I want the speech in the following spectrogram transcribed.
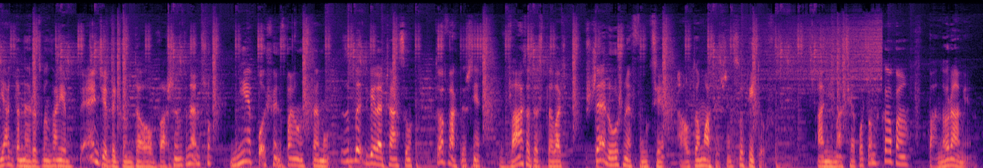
jak dane rozwiązanie będzie wyglądało w Waszym wnętrzu, nie poświęcając temu zbyt wiele czasu, to faktycznie warto testować przeróżne funkcje automatycznych sufitów. Animacja początkowa w panoramie.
